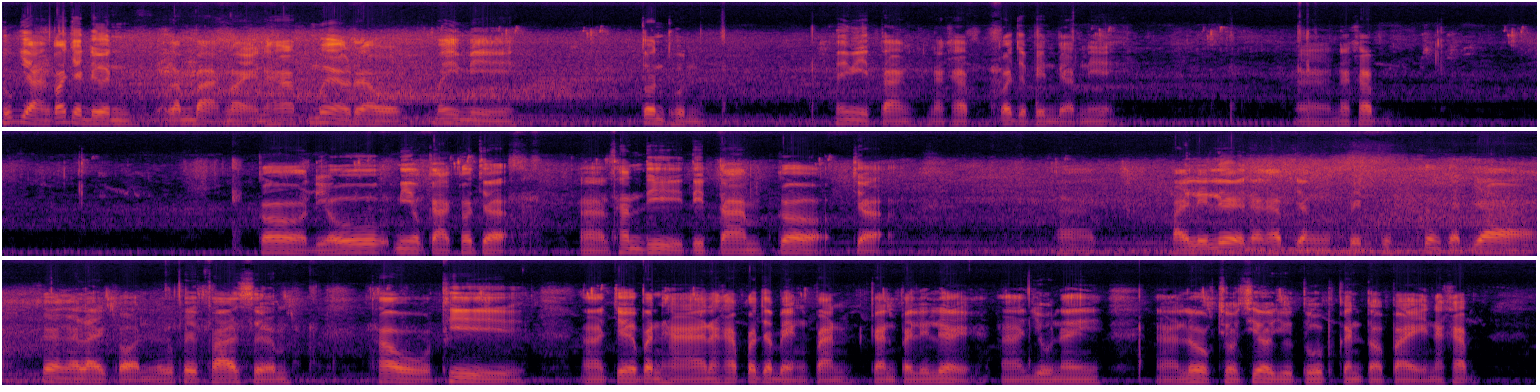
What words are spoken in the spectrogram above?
ทุกอย่างก็จะเดินลำบากหน่อยนะครับ เมื่อเราไม่มีต้นทุน ไม่มีตังค์นะครับ ก็จะเป็นแบบนี้นะครับ ก็เดี๋ยวมีโอกาสก็จะ ท่านที่ติดตามก็จะไปเรื่อยๆนะครับ ยังเป็นเครื่องตัดหญ้าเครื่องอะไรก่อน หรือไฟฟ้าเสริมเท่าที่เจอปัญหานะครับ ก็จะแบ่งปันกันไปเรื่อยๆออยู่ในโลกโซเชียล YouTube กันต่อไปนะครับ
